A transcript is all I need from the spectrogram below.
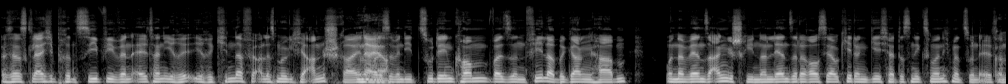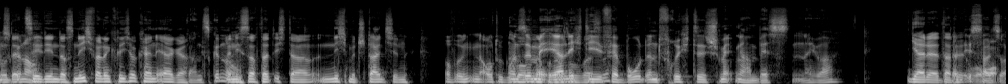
Das ist ja das gleiche Prinzip, wie wenn Eltern ihre, ihre Kinder für alles Mögliche anschreien. Naja. Du, wenn die zu denen kommen, weil sie einen Fehler begangen haben und dann werden sie angeschrien, dann lernen sie daraus, ja, okay, dann gehe ich halt das nächste Mal nicht mehr zu den Eltern Ganz und genau. erzähl denen das nicht, weil dann kriege ich auch keinen Ärger. Ganz genau. Wenn ich sage, dass ich da nicht mit Steinchen auf irgendein Auto Und geworfen sind wir ehrlich, so, die verbotenen Früchte schmecken am besten, nicht wahr? Ja, der, der, Das ist halt so.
